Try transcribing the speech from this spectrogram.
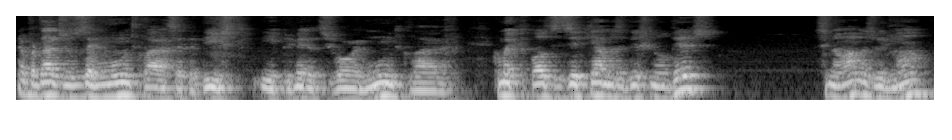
Na verdade, Jesus é muito claro acerca disto e a primeira de João é muito clara. Como é que tu podes dizer que amas a Deus que não vês? Se não amas o irmão,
